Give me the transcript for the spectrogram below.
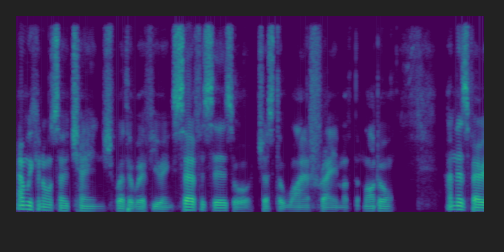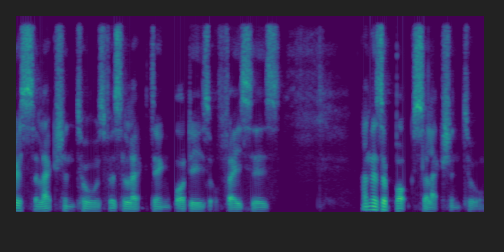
And we can also change whether we're viewing surfaces or just a wireframe of the model. And there's various selection tools for selecting bodies or faces. And there's a box selection tool.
